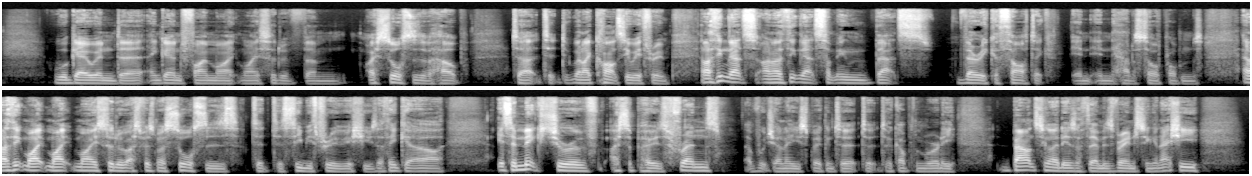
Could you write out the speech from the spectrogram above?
will go and uh, and go and find my my sort of um, my sources of help to, to, to, when I can't see a way through. And I think that's and I think that's something that's very cathartic in in how to solve problems. And I think my my my sort of I suppose my sources to to see me through issues. I think uh, it's a mixture of I suppose friends of which I know you've spoken to, to, to a couple of them already. Bouncing ideas off them is very interesting, and actually,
